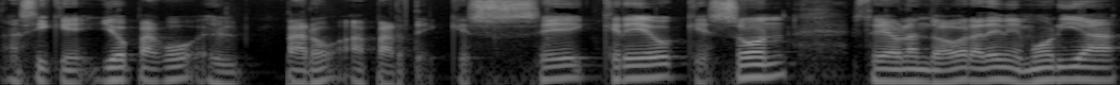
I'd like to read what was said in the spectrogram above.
Así que yo pago el paro aparte, que sé, creo que son, estoy hablando ahora de memoria,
